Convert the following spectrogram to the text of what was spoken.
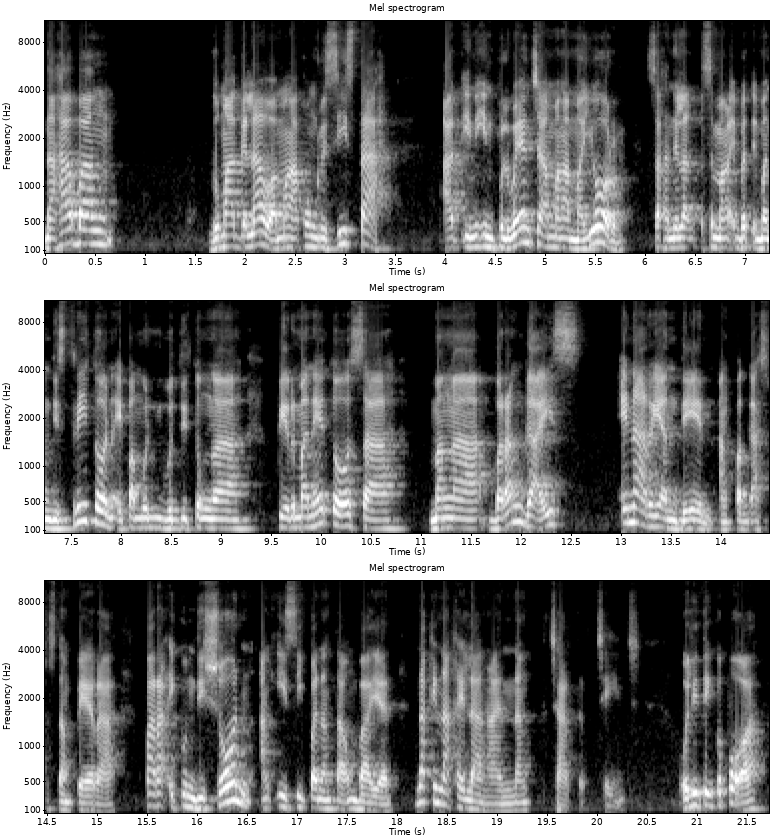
na habang gumagalaw ang mga kongresista at iniimpluwensya ang mga mayor sa kanilang sa mga iba't ibang distrito na ipamunbud itong ah, pirma nito sa mga barangays, eh nariyan din ang paggastos ng pera para ikondisyon ang isipan ng taong bayan na kinakailangan ng charter change. Ulitin ko po ah,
